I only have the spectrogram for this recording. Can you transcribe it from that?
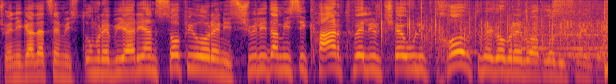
ჩვენი გადაცემის სტუმრები არიან სოფი ლორენის შვილი და მისი ქართველი რჩეული გთხოვთ მეგობრებო აპლოდისმენტები.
